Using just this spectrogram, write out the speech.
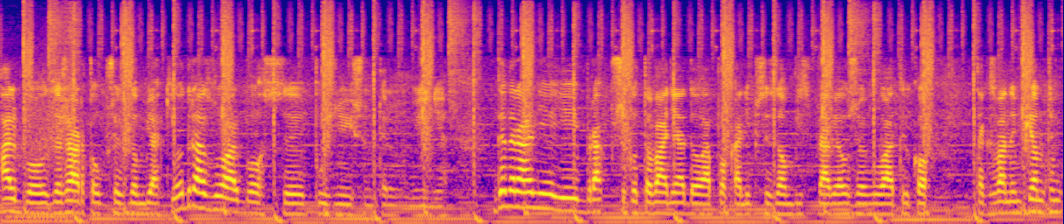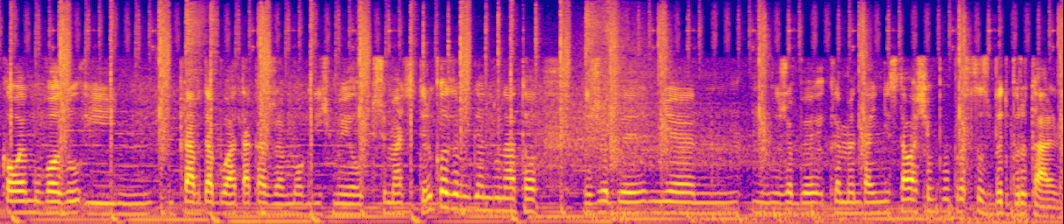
albo zeżartą przez zombiaki od razu, albo z y, późniejszym terminie. Generalnie jej brak przygotowania do apokalipsy zombie sprawiał, że była tylko tak zwanym piątym kołem u wozu i prawda była taka, że mogliśmy ją trzymać tylko ze względu na to, żeby nie, żeby Clementine nie stała się po prostu zbyt brutalna.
